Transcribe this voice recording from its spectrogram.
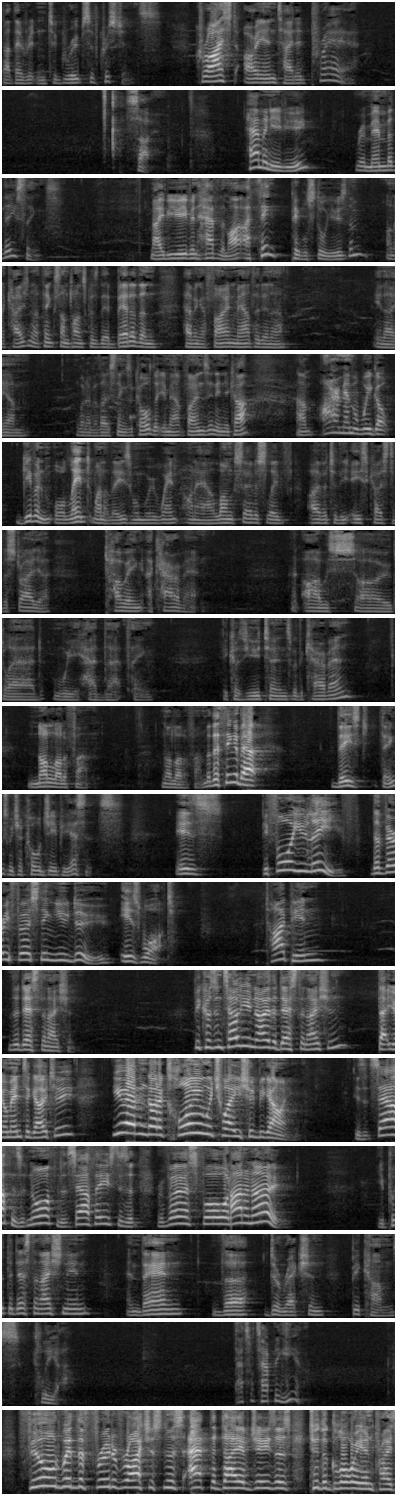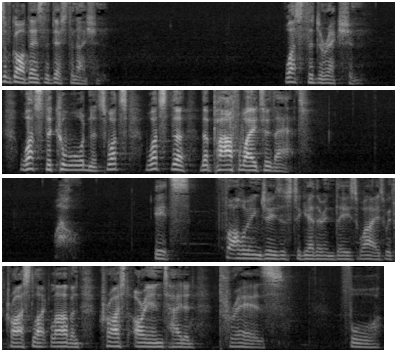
but they're written to groups of Christians. Christ orientated prayer. So, how many of you remember these things? Maybe you even have them. I, I think people still use them on occasion. I think sometimes because they're better than having a phone mounted in a in a um, whatever those things are called that you mount phones in in your car. Um, I remember we got given or lent one of these when we went on our long service leave over to the east coast of Australia, towing a caravan. And I was so glad we had that thing because U turns with a caravan, not a lot of fun. Not a lot of fun. But the thing about these things, which are called GPSs, is before you leave, the very first thing you do is what? Type in the destination. Because until you know the destination that you're meant to go to, you haven't got a clue which way you should be going. Is it south? Is it north? Is it southeast? Is it reverse, forward? I don't know. You put the destination in, and then the direction becomes clear. That's what's happening here. Filled with the fruit of righteousness at the day of Jesus to the glory and praise of God. There's the destination. What's the direction? What's the coordinates? What's, what's the, the pathway to that? It's following Jesus together in these ways with Christ like love and Christ orientated prayers for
